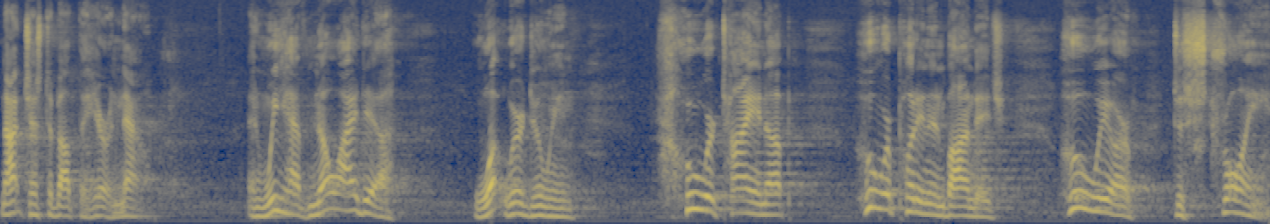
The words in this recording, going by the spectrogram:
not just about the here and now. And we have no idea what we're doing, who we're tying up, who we're putting in bondage, who we are destroying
